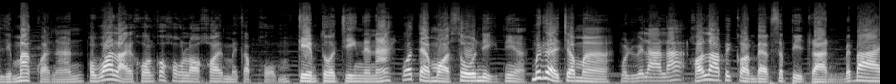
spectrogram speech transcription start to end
หรือมากกว่านั้น ผมว่าหลายคนก็คงรอคอยเหมือนกับผม เกมตัวจริงนะนะ ว่าแต่มอดโซนิกเนี่ย เมื่อไหร่จะมา หมดเวลาละ ขอลาไปก่อนแบบสปีดรัน บ๊ายบาย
